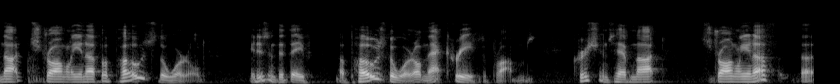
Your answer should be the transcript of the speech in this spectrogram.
not strongly enough opposed the world. It isn't that they've opposed the world, and that creates the problems. Christians have not strongly enough uh,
